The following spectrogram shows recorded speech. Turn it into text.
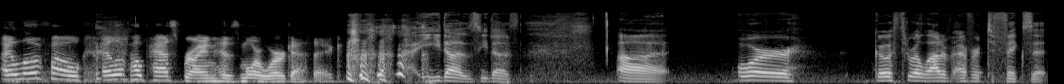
I love how I love how past Brian has more work ethic. he does, he does. Uh, or go through a lot of effort to fix it.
